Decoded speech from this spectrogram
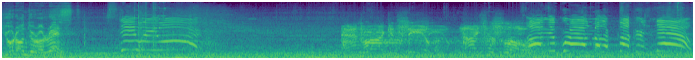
You're under arrest. Stay where you are! Hands where I can see them. Nice and slow. On the ground, motherfuckers, now!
